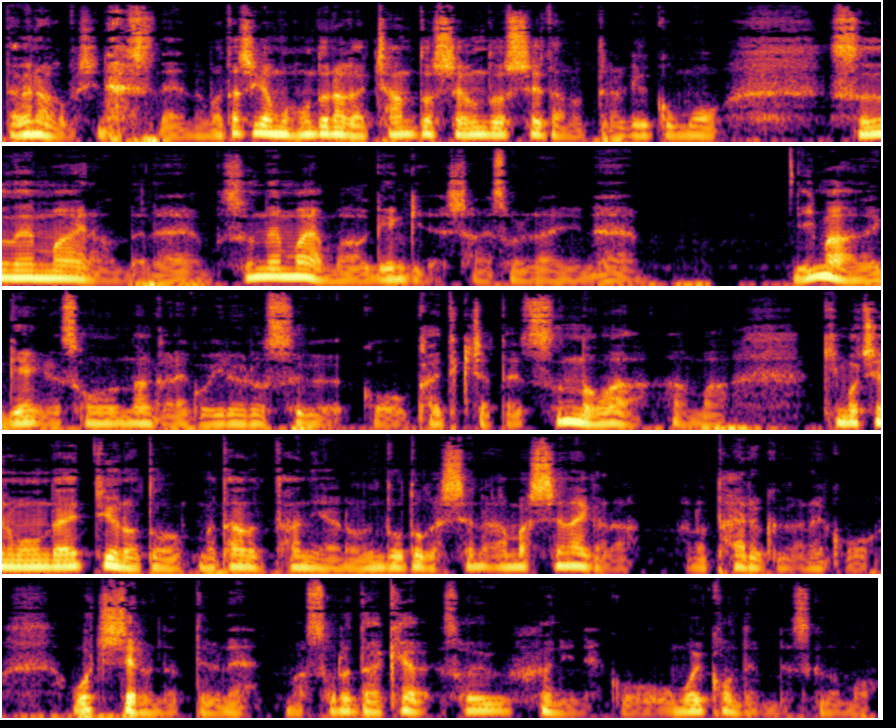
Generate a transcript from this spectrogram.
ダメなのかもしれないですね。私がもう本当なんかちゃんとした運動してたのってのは結構もう数年前なんでね、数年前はまあ元気でしたね、それなりにね。今はね、そうなんかね、こういろいろすぐこう帰ってきちゃったりするのは、あまあ気持ちの問題っていうのと、まあただ単にあの運動とかしてない、あんましてないから、あの体力がね、こう、落ちてるんだっていうね、まあそれだけは、そういうふうにね、こう思い込んでるんですけども、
